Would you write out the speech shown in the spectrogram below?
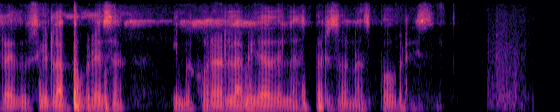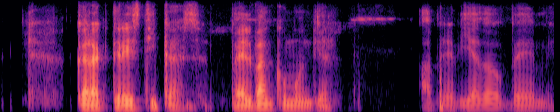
reducir la pobreza y mejorar la vida de las personas pobres. Características. El Banco Mundial. Abreviado BM.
